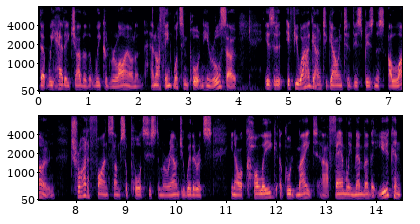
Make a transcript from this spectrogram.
that we had each other that we could rely on. And, and I think what's important here also is that if you are going to go into this business alone, try to find some support system around you, whether it's, you know, a colleague, a good mate, a family member that you can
